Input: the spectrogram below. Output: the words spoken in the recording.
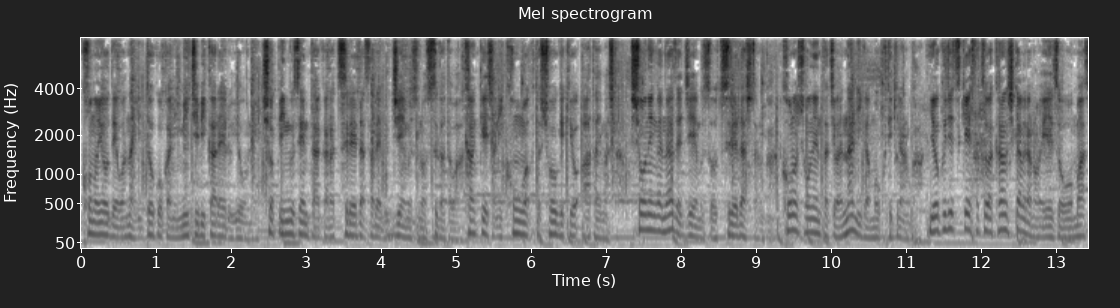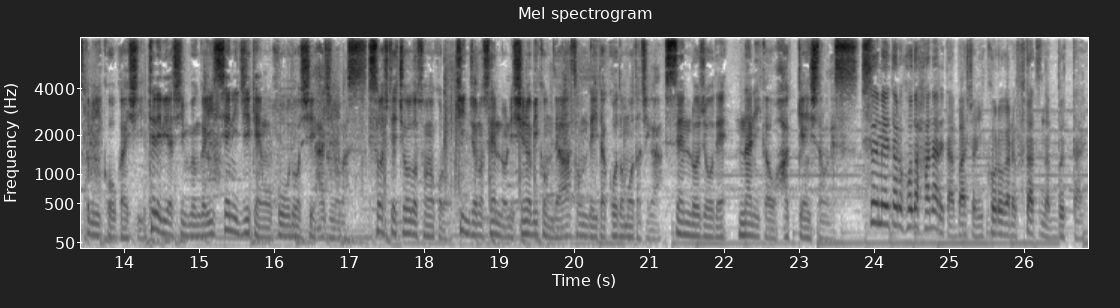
この世ではないどこかに導かれるように、ショッピングセンターから連れ出されるジェームスの姿は関係者に困惑と衝撃を与えました。少年がなぜジェームスを連れ出したのか、この少年たちは何が目的なのか、翌日警察は監視カメラの映像をマスコミに公開し、テレビや新聞が一斉に事件を報道し始めます。そしてちょうどその頃、近所の線路に忍び込んで遊んでいた子供たちが、線路上で何かを発見したのです。数メートルほど離れた場所に転がる二つの物体。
